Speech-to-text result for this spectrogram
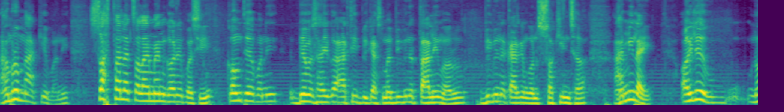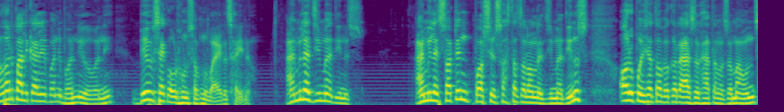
हाम्रो माग के भने संस्थालाई चलायमान गरेपछि कम्तीमा पनि व्यवसायको आर्थिक विकासमा विभिन्न तालिमहरू विभिन्न कार्यक्रम गर्न सकिन्छ। हामीलाई अहिले नगरपालिकाले पनि भन्ने हो भने व्यवसायको उठाउन सक्नु भएको छैन। हामीलाई जिम्मा दिनुहोस्। हामीलाई सर्टेन पर्सेन्ट संस्था चलाउनलाई जिम्मा दिनुहोस्। अरू पैसा तपाईँको राजस्व खातामा जम्मा हुन्छ।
